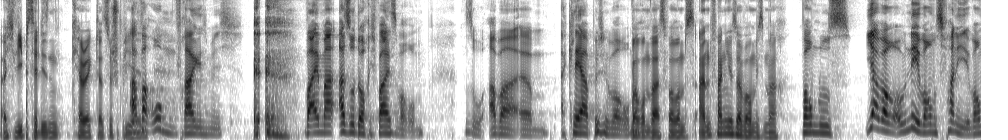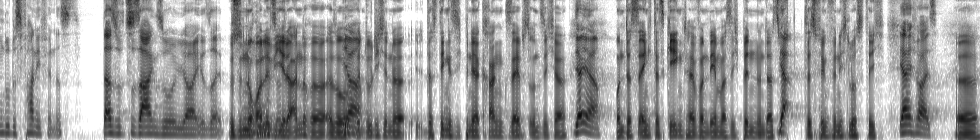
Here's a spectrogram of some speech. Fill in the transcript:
Aber ich liebe es ja, diesen Charakter zu spielen. Aber warum, frage ich mich. Weil man, also doch, ich weiß warum. So, aber ähm, erklär bitte warum. Warum was? Warum es unfunny ist oder warum ich es mache? Warum du es. Ja, warum, nee, warum es funny, warum du das funny findest. Also zu sagen, so, ja, ihr seid. Das ist eine Rolle wie jede andere. Also, Ja. wenn du dich in eine. Das Ding ist, ich bin ja krank, selbstunsicher. Ja, ja. Und das ist eigentlich das Gegenteil von dem, was ich bin. Und das, Ja. deswegen finde ich es lustig. Ja, ich weiß. Äh, Und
